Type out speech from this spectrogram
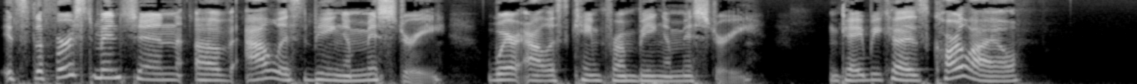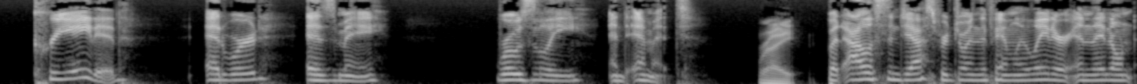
It's the first mention of Alice being a mystery, where Alice came from being a mystery. Okay, because Carlisle created Edward, Esme, Rosalie, and Emmett. Right. But Alice and Jasper joined the family later and they don't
